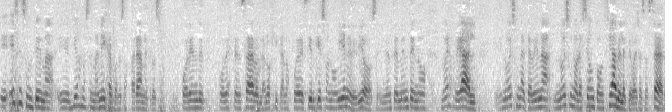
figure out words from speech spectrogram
Eh, ese es un tema, eh, Dios no se maneja con esos parámetros, por ende podés pensar, la lógica nos puede decir que eso no viene de Dios, evidentemente no, no es real, no es una cadena, no es una oración confiable la que vayas a hacer,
